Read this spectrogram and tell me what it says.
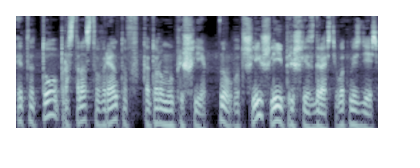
это то пространство вариантов, к которому мы пришли. Ну, вот шли, шли и пришли, здрасте, вот мы здесь.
